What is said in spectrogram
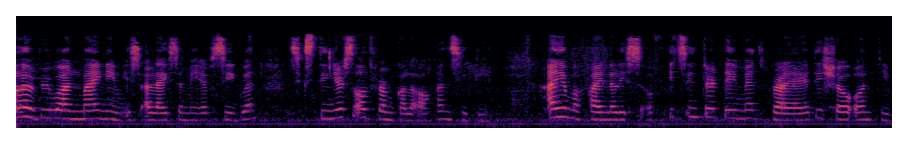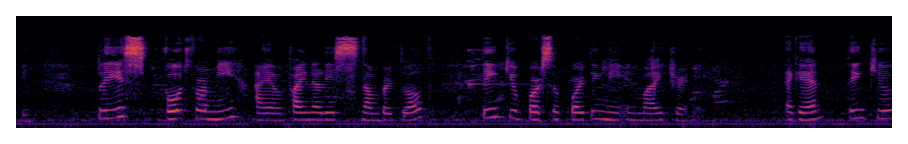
everyone, my name is Alyssa May of Siguen, 16 years old from Caloocan City. I am a finalist of It's Entertainment variety show on TV. Please vote for me. I am finalist number 12. Thank you for supporting me in my journey. Again, thank you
